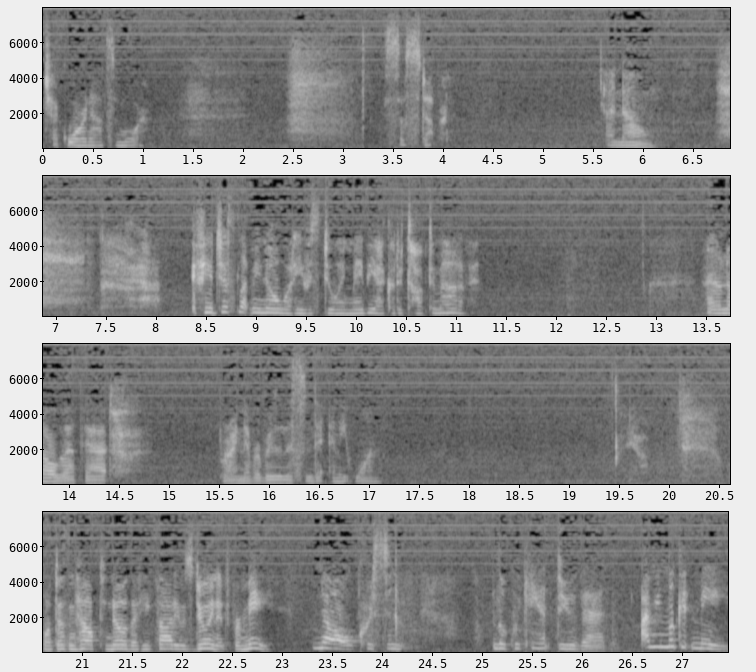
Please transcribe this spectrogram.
check Warren out some more. So stubborn. I know. If he had just let me know what he was doing, maybe I could have talked him out of it. I don't know about that. But I never really listened to anyone. Yeah. Well, it doesn't help to know that he thought he was doing it for me. No, Kristen. Look, we can't do that. I mean, look at me.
